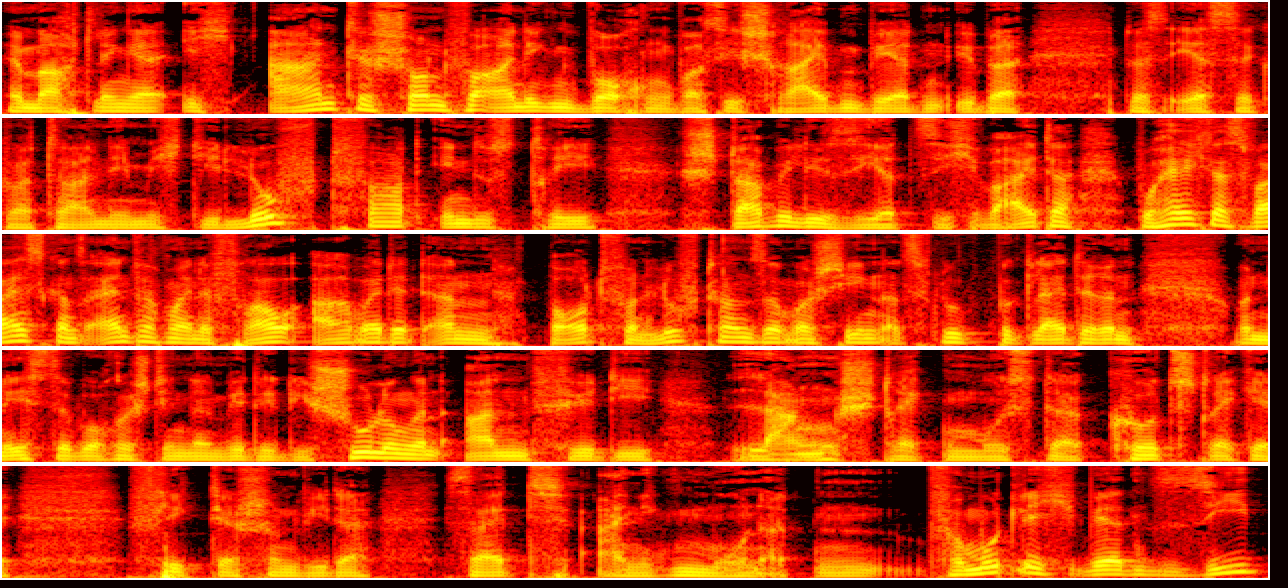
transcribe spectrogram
Herr Machtlinger, ich ahnte schon vor einigen Wochen, was Sie schreiben werden über das erste Quartal, nämlich die Luftfahrtindustrie stabilisiert sich weiter. Woher ich das weiß, ganz einfach, meine Frau arbeitet an Bord von Lufthansa-Maschinen als Flugbegleiterin und nächste Woche stehen dann wieder die Schulungen an für die Langstreckenmuster. Kurzstrecke fliegt ja schon wieder seit einigen Monaten. Vermutlich werden Sie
